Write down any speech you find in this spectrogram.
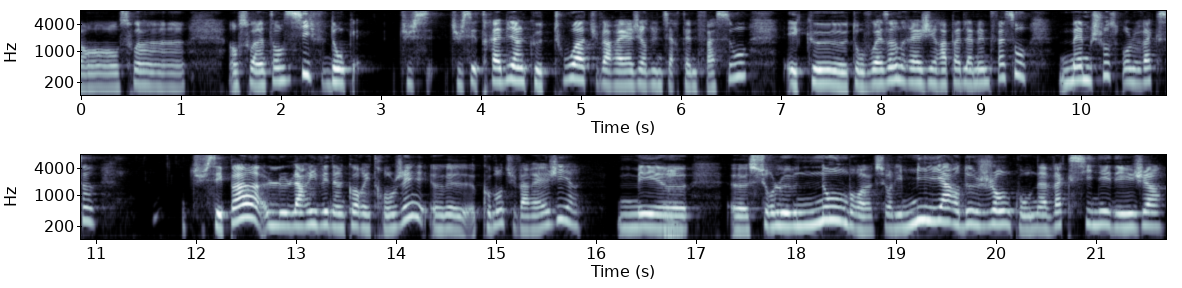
en, soins, en soins intensifs. Donc tu sais, très bien que toi, tu vas réagir d'une certaine façon et que ton voisin ne réagira pas de la même façon. Même chose pour le vaccin. Tu sais pas l'arrivée d'un corps étranger, euh, comment tu vas réagir. Mais euh, mm. euh, sur le nombre, sur les milliards de gens qu'on a vaccinés déjà,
